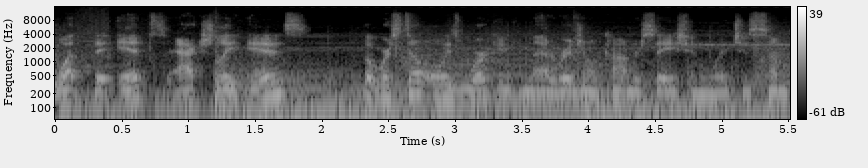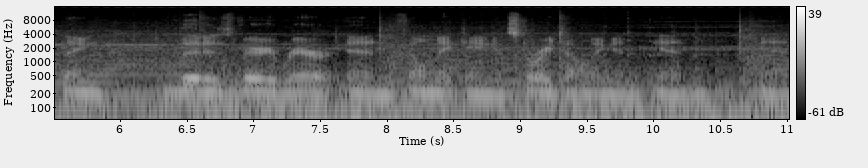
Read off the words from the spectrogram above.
what the it actually is, but we're still always working from that original conversation, which is something that is very rare in filmmaking and storytelling and in and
